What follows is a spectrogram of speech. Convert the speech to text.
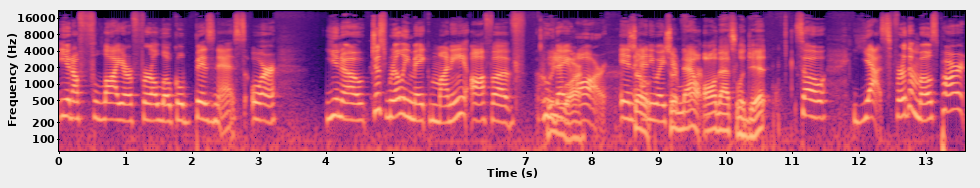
you know, flyer for a local business or, you know, just really make money off of who, Who they are. are. in So any way, so shape, now form. all that's legit. So, yes, for the most part,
